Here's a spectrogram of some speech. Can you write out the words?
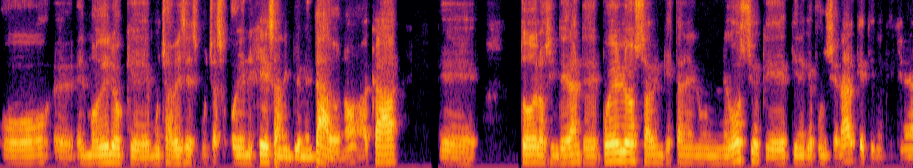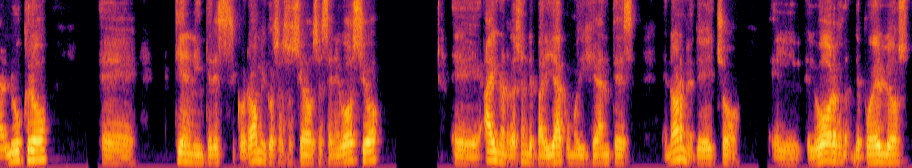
o eh, el modelo que muchas veces muchas ONGs han implementado. ¿no? Acá eh, todos los integrantes de pueblos saben que están en un negocio que tiene que funcionar, que tiene que generar lucro, eh, tienen intereses económicos asociados a ese negocio. Eh, hay una relación de paridad, como dije antes, enorme. De hecho, el, board de pueblos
